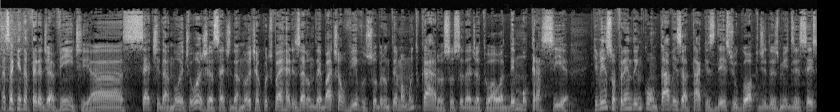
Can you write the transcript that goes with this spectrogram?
Nessa quinta-feira, dia 20, às 7 da noite, hoje às 7 da noite, a CUT vai realizar um debate ao vivo sobre um tema muito caro à sociedade atual, a democracia, que vem sofrendo incontáveis ataques desde o golpe de 2016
